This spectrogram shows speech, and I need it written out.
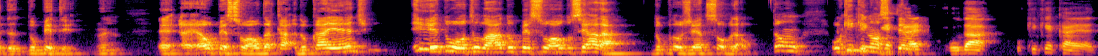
da, do PT. Né? É, é, é, o pessoal da, do CAED e, do outro lado, o pessoal do Ceará, do Projeto Sobral. Então, o que, o que, que nós que temos... É, o que, que é CAED?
